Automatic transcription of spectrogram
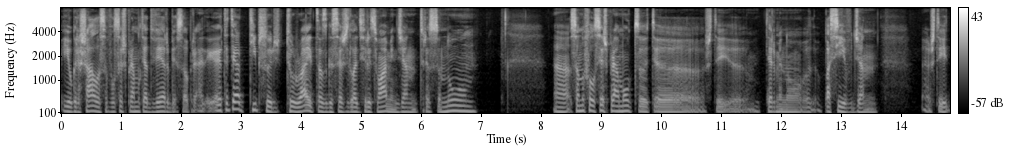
e o greșeală să folosești prea multe adverbe sau prea... Atâtea tipsuri to write îți găsești de la diferiți oameni, gen trebuie să nu uh, să nu folosești prea mult, uh, știi, uh, termenul pasiv, gen, uh, știi,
